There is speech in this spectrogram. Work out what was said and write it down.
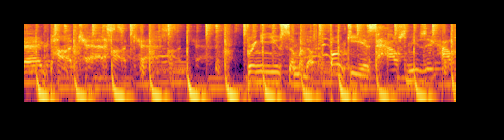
Bag Podcast. Podcast. Bringing you some of the funkiest house music, house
